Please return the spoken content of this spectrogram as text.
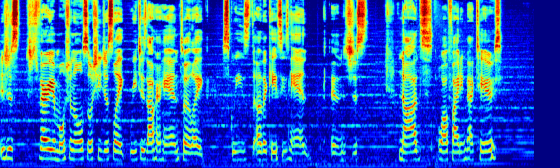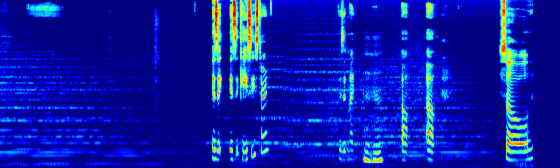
it's just very emotional. So she just like reaches out her hand to like squeeze the other Casey's hand and just nods while fighting back tears. Is it is it Casey's turn? Is it my Mm-hmm. Oh, oh. So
